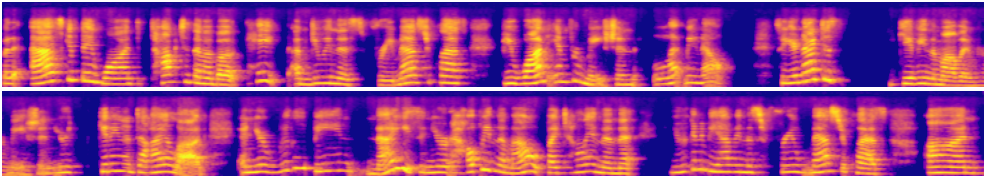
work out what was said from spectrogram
But ask if they want, talk to them about, hey, I'm doing this free masterclass. If you want information, let me know. So you're not just giving them all the information, you're getting a dialogue and you're really being nice and you're helping them out by telling them that you're going to be having this free masterclass on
